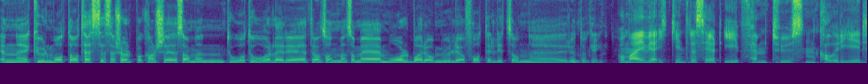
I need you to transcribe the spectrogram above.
en eh, kul måte å teste seg sjøl på, kanskje sammen to og to, eller et eller annet sånt, men som er målbare og mulig å få til litt sånn eh, rundt omkring. Og nei, vi er ikke interessert i 5000 kalorier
